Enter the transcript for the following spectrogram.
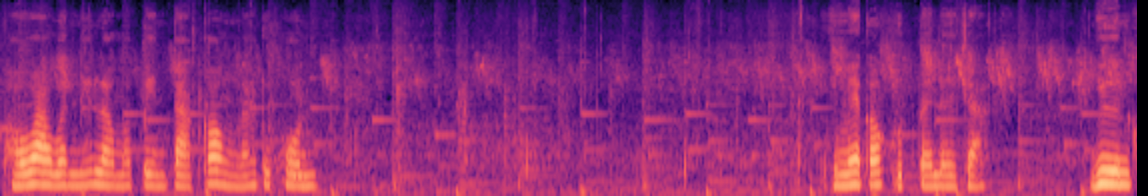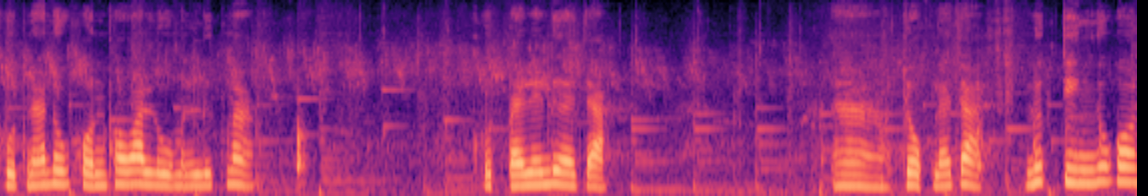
เพราะว่าวันนี้เรามาเป็นตากล้องนะทุกคนอีแม่ก็ขุดไปเลยจ้ะ ยืนขุดนะทุกคน เพราะว่ารูมันลึกมาก ขุดไปเรื่อยๆจ้ะ อ้าจบแล้วจ้ะ ลึกจริงทุกคน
